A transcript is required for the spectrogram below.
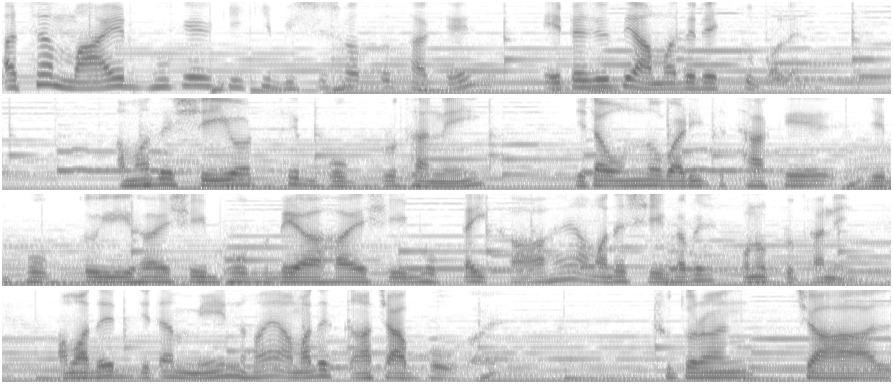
আচ্ছা মায়ের ভোগের কি কি বিশেষত্ব থাকে? এটা যদি আমাদের একটু বলেন। আমাদের সেই অর্থে ভোগ প্রথা নেই। যেটা অন্য বাড়িতে থাকে যে ভোগ তৈরি হয় সেই ভোগ দেওয়া হয় সেই ভোগটাই খাওয়া হয় আমাদের সেইভাবে কোনো প্রথা নেই। আমাদের যেটা মেন হয় আমাদের কাঁচা ভোগ হয়। সুতরাং চাল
